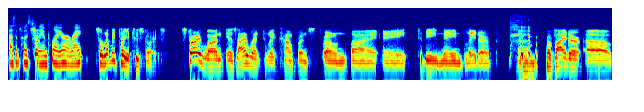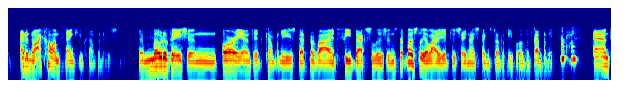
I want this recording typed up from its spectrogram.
as opposed so, to the employer, right? So let me tell you two stories. Story one is I went to a conference thrown by a to be named later um, provider of, I don't know, I call them thank you companies. They're motivation oriented companies that provide feedback solutions that mostly allow you to say nice things to other people in the company. Okay. And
